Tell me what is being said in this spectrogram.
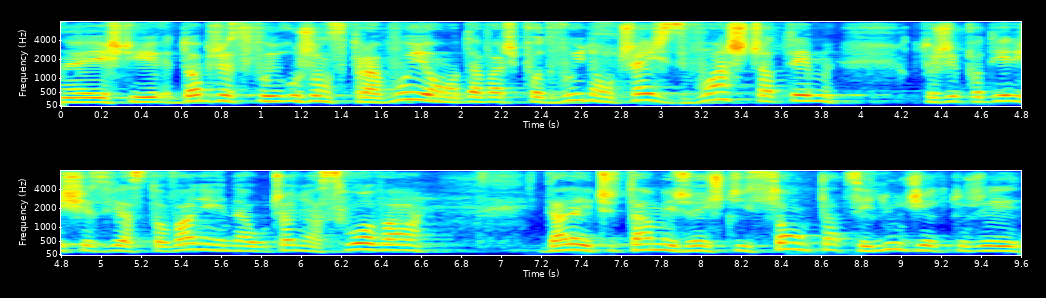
e, jeśli dobrze swój urząd sprawują, dawać podwójną cześć, zwłaszcza tym, którzy podjęli się zwiastowania i nauczania słowa. Dalej czytamy, że jeśli są tacy ludzie, którzy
